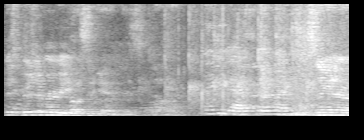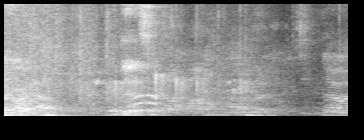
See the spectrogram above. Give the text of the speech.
Miss Bridget Marie once again, ladies and gentlemen. Thank you guys so much. Singing her heart out. And this. Now,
